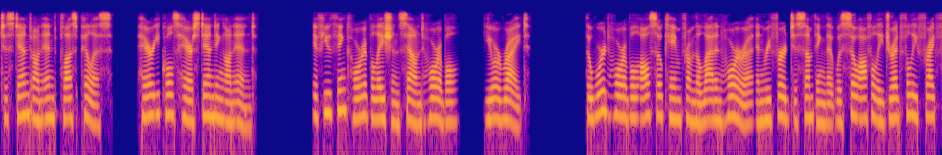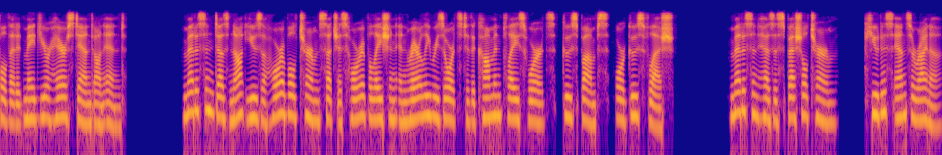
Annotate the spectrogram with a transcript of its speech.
to stand on end plus pilus, hair equals hair standing on end. If you think horripilation sound horrible, you're right. The word horrible also came from the Latin horrere and referred to something that was so awfully dreadfully frightful that it made your hair stand on end. Medicine does not use a horrible term such as horripilation and rarely resorts to the commonplace words goosebumps or gooseflesh. Medicine has a special term, cutis anserina,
